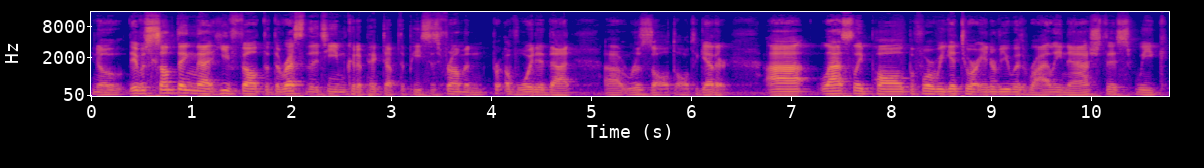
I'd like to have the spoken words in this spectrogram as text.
you know, it was something that he felt that the rest of the team could have picked up the pieces from and avoided that uh, result altogether. Uh, lastly, Paul, before we get to our interview with Riley Nash this week,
